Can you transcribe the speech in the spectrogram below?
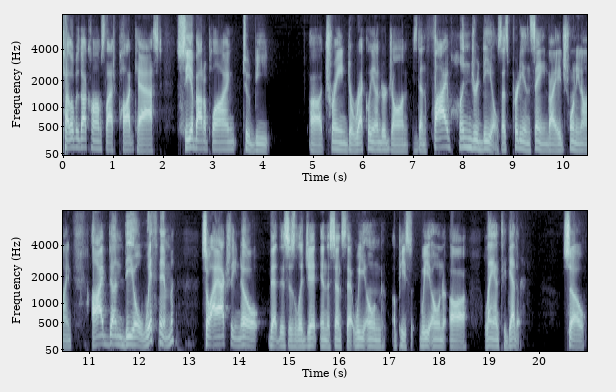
tailopez.com slash podcast. See about applying to be uh, trained directly under John. He's done 500 deals. That's pretty insane by age 29. I've done deal with him, so I actually know that this is legit in the sense that we owned a piece, we own uh, land together. So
